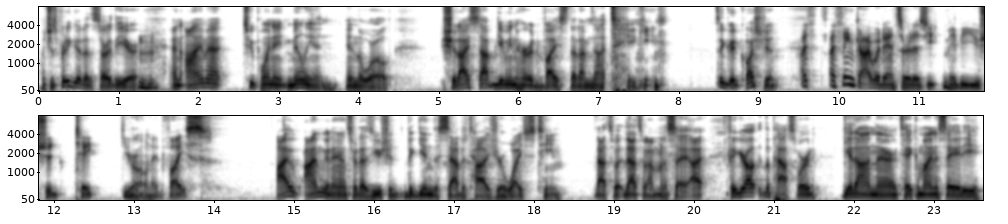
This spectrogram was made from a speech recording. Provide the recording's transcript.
which is pretty good at the start of the year, mm-hmm. and I'm at 2.8 million in the world, should I stop giving her advice that I'm not taking? It's a good question. I th- I think I would answer it as you, maybe you should take your own advice. I I'm going to answer it as you should begin to sabotage your wife's team. That's what that's what I'm going to say. I figure out the password, get on there, take a minus 80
